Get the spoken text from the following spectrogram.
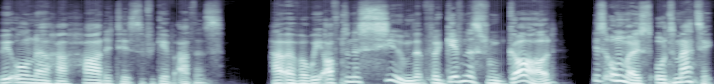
We all know how hard it is to forgive others. However, we often assume that forgiveness from God is almost automatic.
